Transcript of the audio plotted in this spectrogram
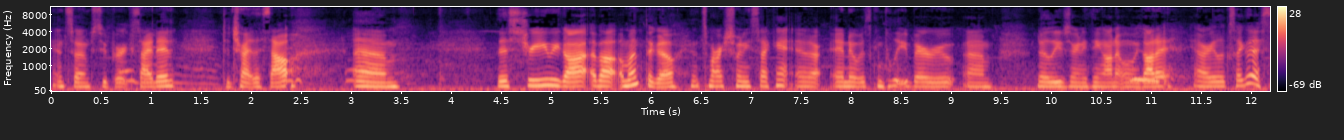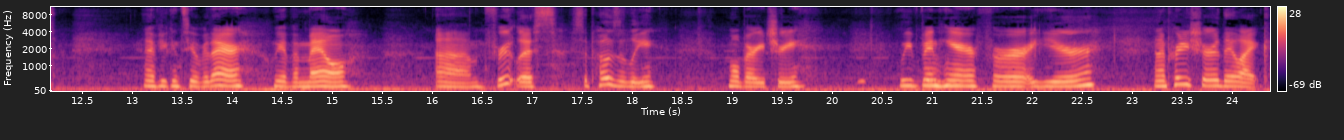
and so I'm super excited to try this out. Um, this tree we got about a month ago. It's March 22nd and, and it was completely bare root. Um, no leaves or anything on it when we got it. It already looks like this. And if you can see over there, we have a male um, fruitless, supposedly, mulberry tree. We've been here for a year and I'm pretty sure they like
